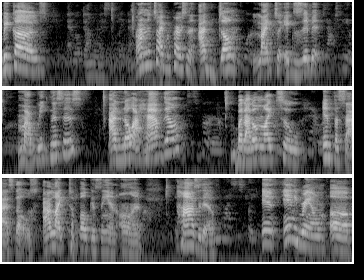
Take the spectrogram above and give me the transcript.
Because I'm the type of person, I don't like to exhibit my weaknesses. I know I have them, but I don't like to emphasize those. I like to focus in on positive in any realm of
